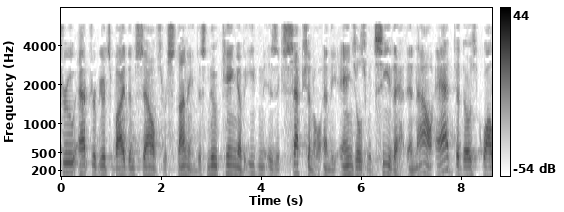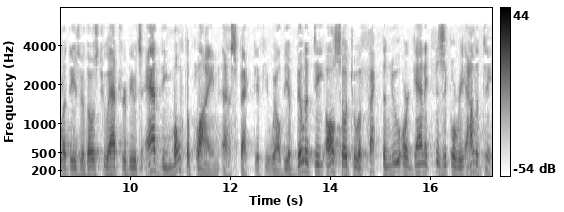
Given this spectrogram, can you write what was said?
true attributes by themselves were stunning. This new king of Eden is exceptional, and the angels would see that. And now add to those qualities or those two attributes, add the multiplying aspect, if you will, the ability also to affect the new organic physical reality.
